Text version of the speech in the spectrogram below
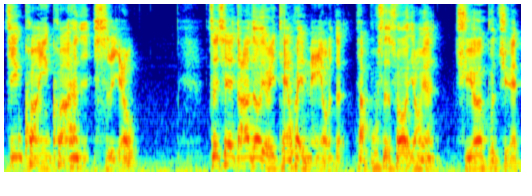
金矿银矿和石油，这些大家都有一天会没有的，它不是说永远取而不绝，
